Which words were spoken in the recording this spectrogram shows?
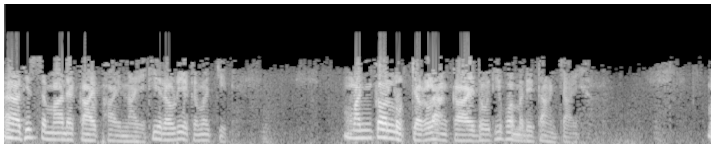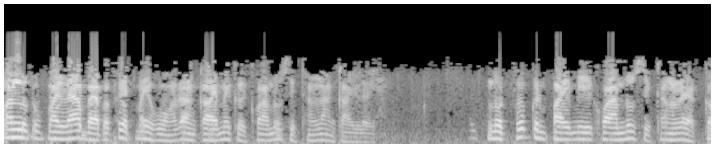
อาทิตสมาในกายภายในที่เราเรียกกันว่าจิต มันก็หลุดจากร่างกายโดยที่พ่อไม่ได้ตั้งใจ มันหลุดออกไปแล้วแบบประเภทไม่ห่วงร่างกายไม่เกิดความรู้สึกทางร่างกายเลย หลุดพึบขึ้นไปมีความรู้สึกครั้งแรก ก็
